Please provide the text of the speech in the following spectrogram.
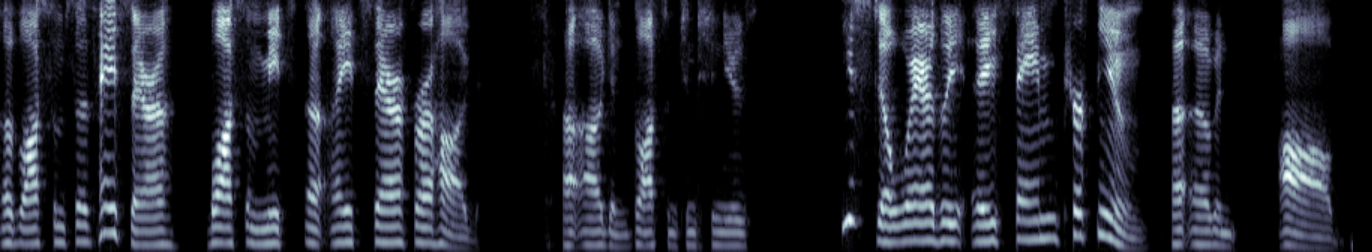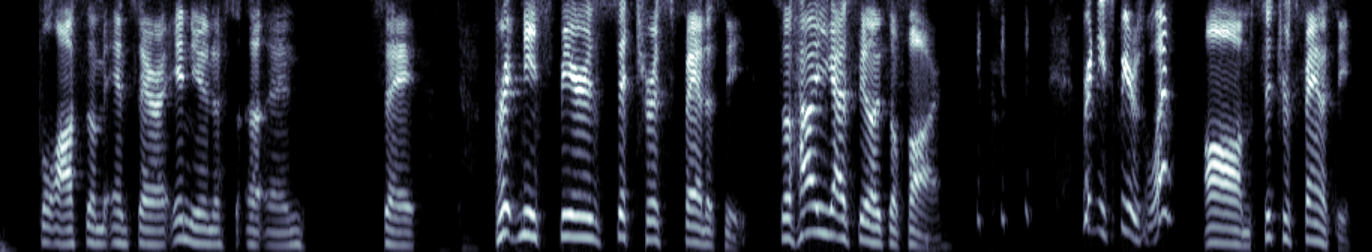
uh, Blossom says, Hey, Sarah. Blossom meets uh, meets Sarah for a hug. Uh, hug, and Blossom continues, You still wear the a same perfume. Uh oh, and all Blossom and Sarah in unison uh, and say, Britney Spears citrus fantasy. So, how are you guys feeling so far? Britney Spears, what? Um, Citrus Fantasy.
